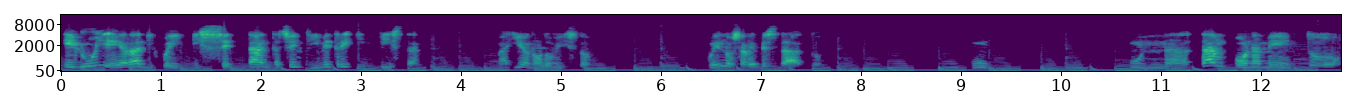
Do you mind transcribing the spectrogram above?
e lui era di quei 70 centimetri in pista. Ma io non l'ho visto. Quello sarebbe stato un un tamponamento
